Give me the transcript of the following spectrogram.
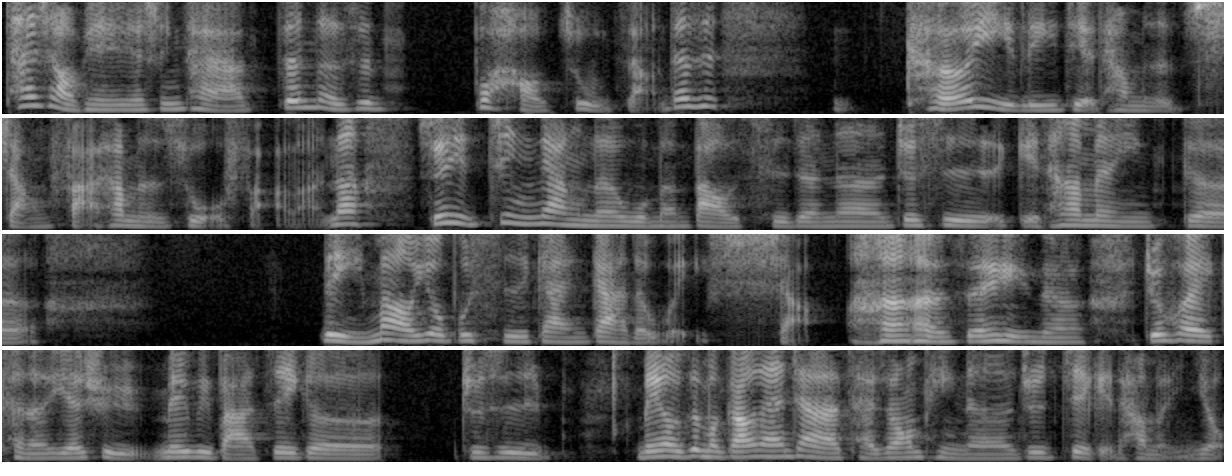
贪小便宜的心态啊，真的是不好助长，但是可以理解他们的想法、他们的做法啦。那所以尽量呢，我们保持的呢，就是给他们一个。礼貌又不失尴尬的微笑，所以呢，就会可能也许 maybe 把这个就是没有这么高单价的彩妆品呢，就借给他们用。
